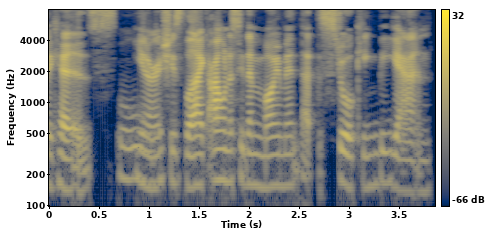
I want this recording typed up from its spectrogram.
because, you know, she's like, I want to see the moment that the stalking began.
